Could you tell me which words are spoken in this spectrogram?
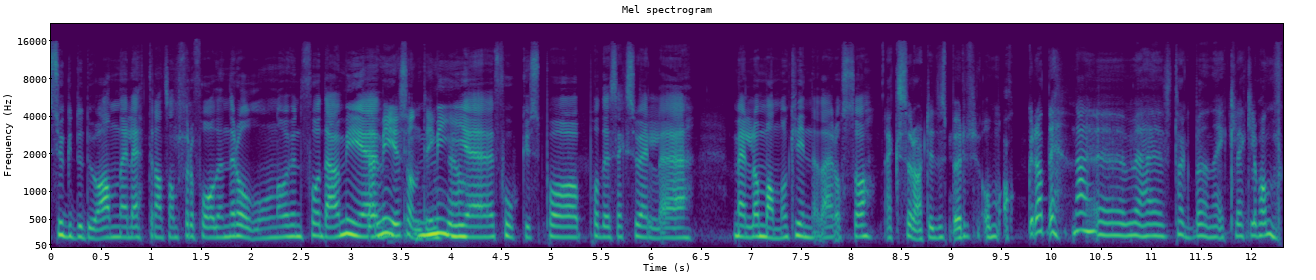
sugde du an?' eller et eller annet sånt for å få den rollen. Og hun får, det er jo mye, er mye ting, mye fokus på, på det seksuelle mellom mann og kvinne der også. Det er ikke så rart de spør om akkurat det. Nei. Eh, med tanke på denne ekle, ekle mannen.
